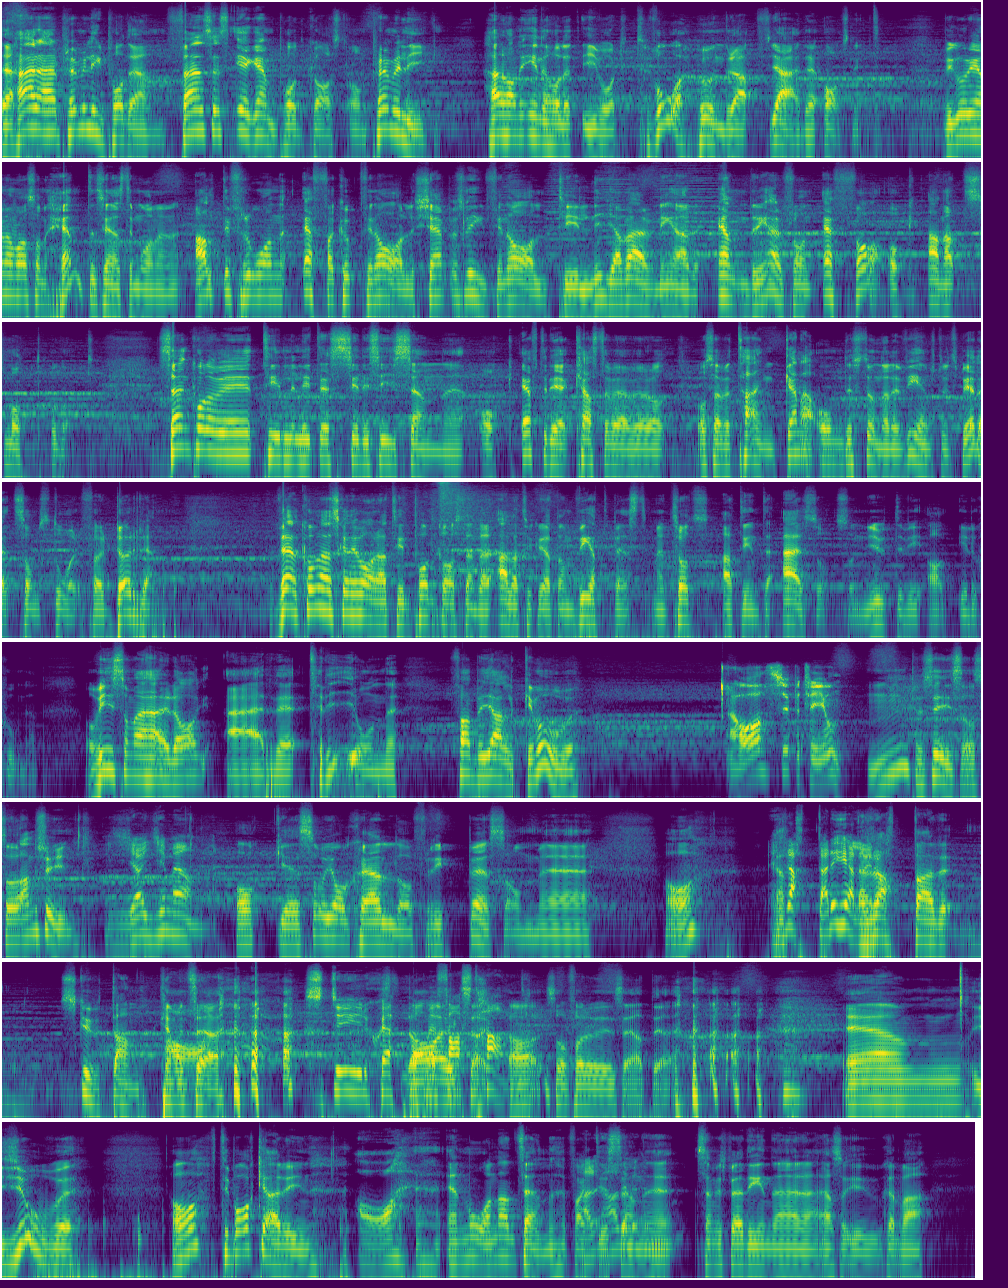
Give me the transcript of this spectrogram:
Det här är Premier League-podden, fansens egen podcast om Premier League. Här har ni innehållet i vårt 204 avsnitt. Vi går igenom vad som hänt den senaste månaden. Allt ifrån fa Cup-final, Champions League-final till nya värvningar, ändringar från FA och annat smått och gott. Sen kollar vi till lite silly season eh, och efter det kastar vi över oss över tankarna om det stundande VM-slutspelet som står för dörren. Välkomna ska ni vara till podcasten där alla tycker att de vet bäst, men trots att det inte är så, så njuter vi av illusionen. Och vi som är här idag är eh, trion Fabbe Jalkemo. Ja, supertrion. Mm, precis, och så Anders Ryn. Jajamän. Och eh, så jag själv då, Frippe som, eh, ja, Rattar det hela idag. rattar skutan kan man Ja. inte säga. Styr skeppet med fast exakt. hand. Ja, så får du säga att det är. ehm, jo, ja, tillbaka Ryn. Ja, En månad sen faktiskt, Ja, det- ja, det- sen, eh, sen vi spelade in det här, alltså i själva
